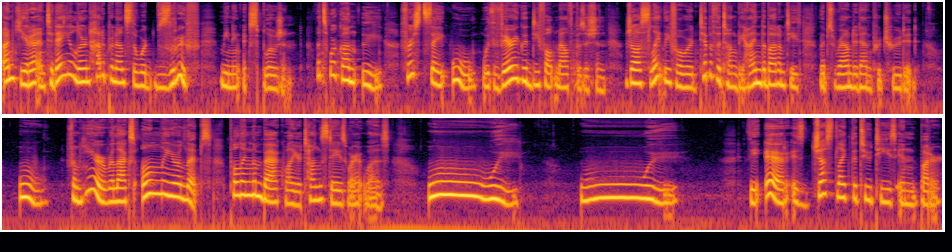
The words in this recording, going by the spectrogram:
I'm Kira, and today you'll learn how to pronounce the word vzrif, meaning explosion. Let's work on i. First say u with very good default mouth position. Jaw slightly forward, tip of the tongue behind the bottom teeth, lips rounded and protruded. U. From here, relax only your lips, pulling them back while your tongue stays where it was. Ooh. Ooh. The er is just like the two T's in butter.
